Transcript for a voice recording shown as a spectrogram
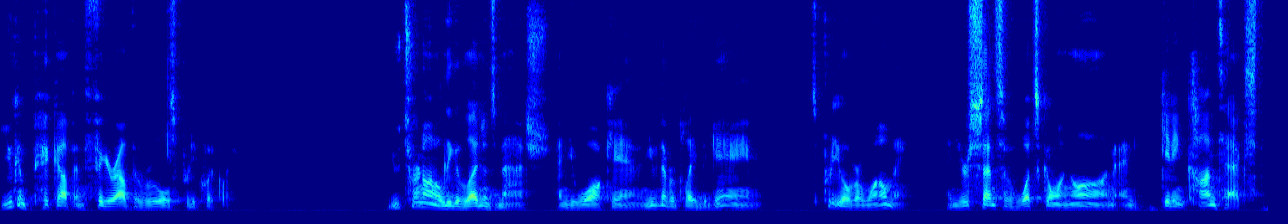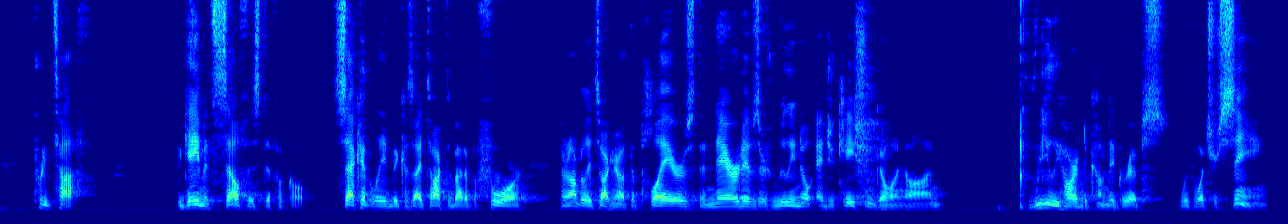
you can pick up and figure out the rules pretty quickly. You turn on a League of Legends match and you walk in and you've never played the game, it's pretty overwhelming. And your sense of what's going on and getting context is pretty tough. The game itself is difficult. Secondly, because I talked about it before, they're not really talking about the players, the narratives, there's really no education going on. Really hard to come to grips with what you're seeing.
